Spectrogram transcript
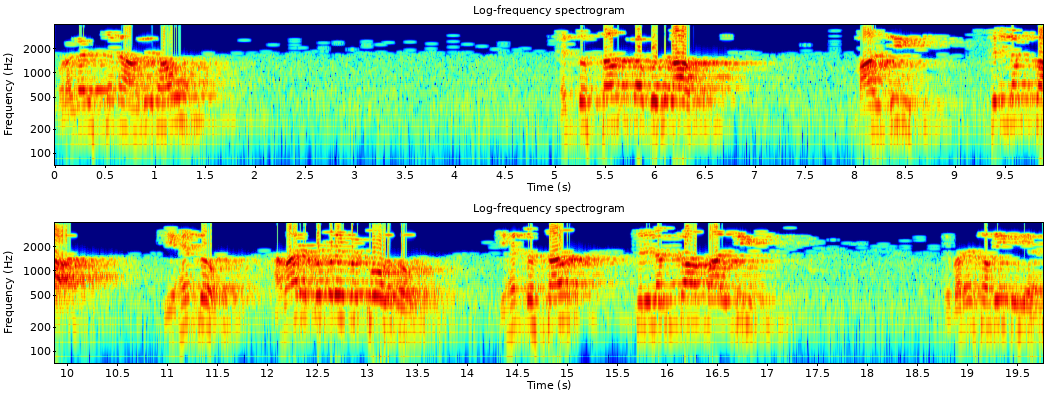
اور اگر اس میں میں آگے جاؤں ہندوستان کا گجرات مالدیپ سری لنکا یہ ہندو ہمارے ٹکڑے کو چھوڑ دو یہ ہندوستان سری لنکا مالدیپ یہ بڑے سبھی کی ہے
